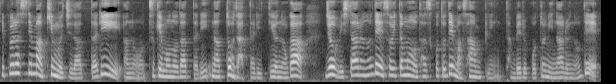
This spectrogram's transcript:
でプラスでまあキムチだったりあの漬物だったり納豆だったりっていうのが常備してあるのでそういったものを足すことでまあ3品食べることになるので。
